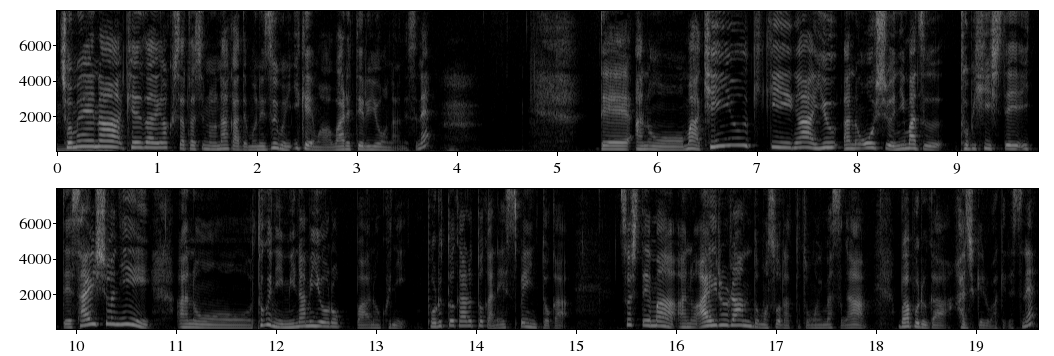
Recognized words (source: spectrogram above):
著名な経済学者たちの中でもね随分意見は割れてるようなんですね。であのまあ金融危機がゆあの欧州にまず飛び火していって最初にあの特に南ヨーロッパの国ポルトガルとかねスペインとかそしてまああのアイルランドもそうだったと思いますがバブルが弾けるわけですね。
